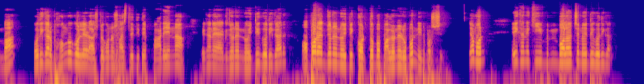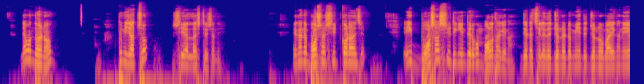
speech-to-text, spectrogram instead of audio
বা অধিকার ভঙ্গ করলে রাষ্ট্র কোনো শাস্তি দিতে পারে না। এখানে একজনের নৈতিক অধিকার, অপর একজনের নৈতিক কর্তব্য পালনের উপর নির্ভরশীল। যেমন, এইখানে কি বলা হচ্ছে নৈতিক অধিকার? যেমন ধরে নাও, তুমি যাচ্ছ শিয়ালদা স্টেশনে। এখানে বসার সিট করা আছে। এই বসার সিটে কিন্তু এরকম বলা থাকে না যে এটা ছেলেদের জন্য, এটা মেয়েদের জন্য বা এখানে এ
